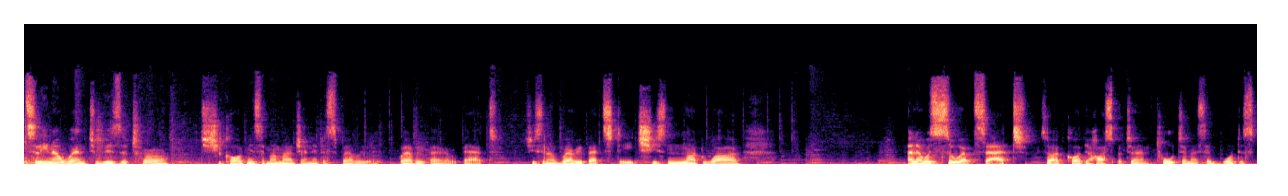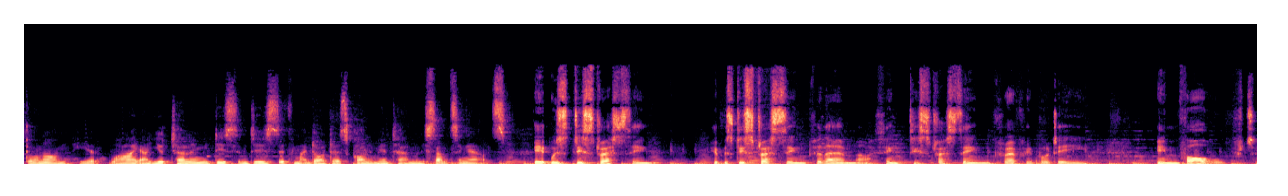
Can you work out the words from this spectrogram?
Selina went to visit her. She called me and said, Mama, Janet is very, very, very bad. She's in a very bad state. She's not well. And I was so upset. So I called the hospital and told them, I said, What is going on here? Why are you telling me this and this if my daughter is calling me and telling me something else? It was distressing. It was distressing for them, I think distressing for everybody involved.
